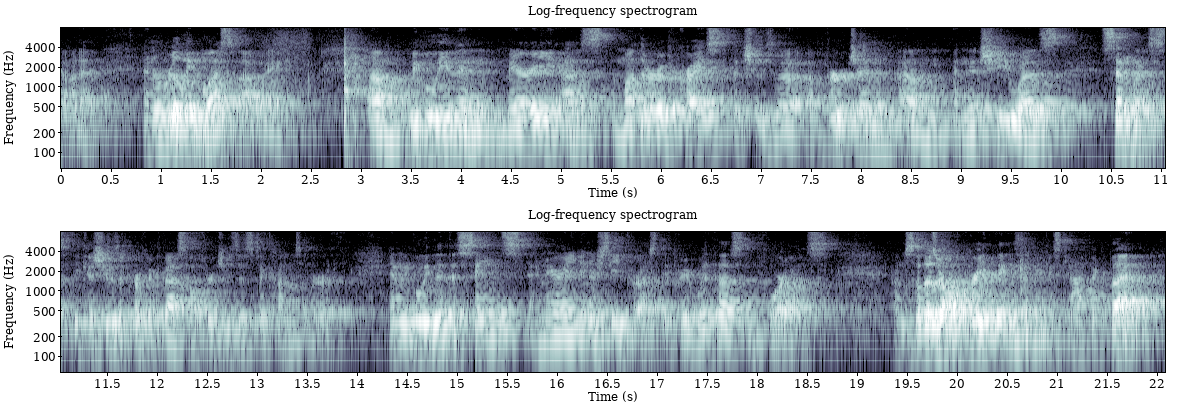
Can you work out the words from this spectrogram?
about it. And we're really blessed that way. Um, we believe in Mary as the mother of Christ, that she was a, a virgin, um, and that she was sinless because she was a perfect vessel for Jesus to come to earth. And we believe that the saints and Mary intercede for us. They pray with us and for us. Um, so those are all great things that make us Catholic. But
